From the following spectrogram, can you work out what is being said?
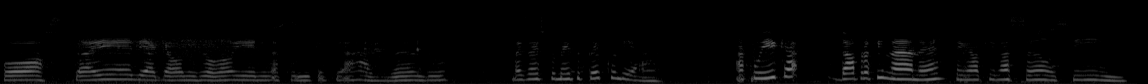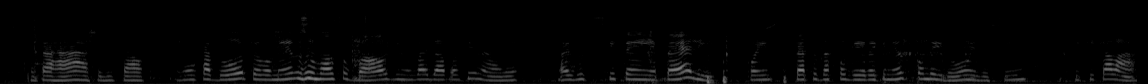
Costa, ele a Gal no violão e ele na cuíca, assim, arrasando. Mas é um instrumento peculiar. A cuíca dá para afinar, né? Tem a afinação, assim, com tarraxas e tal. O roncador, pelo menos o nosso balde, não vai dar para afinar, né? Mas os que tem é pele, põe perto da fogueira, que nem os pandeirões, assim, e fica lá,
